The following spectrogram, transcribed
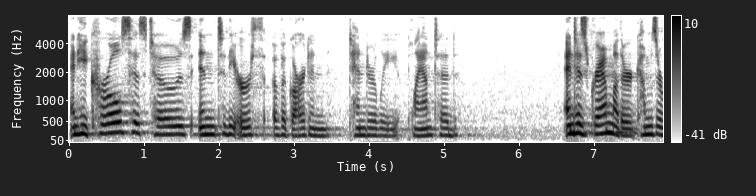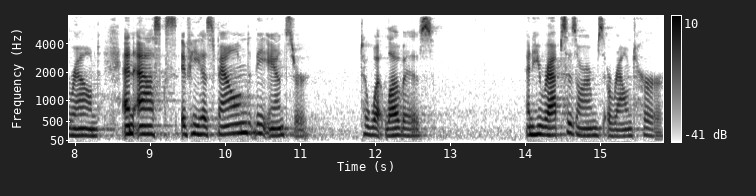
And he curls his toes into the earth of the garden tenderly planted. And his grandmother comes around and asks if he has found the answer to what love is. And he wraps his arms around her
